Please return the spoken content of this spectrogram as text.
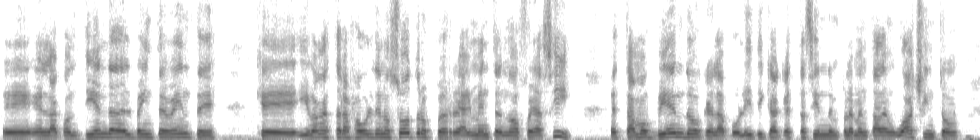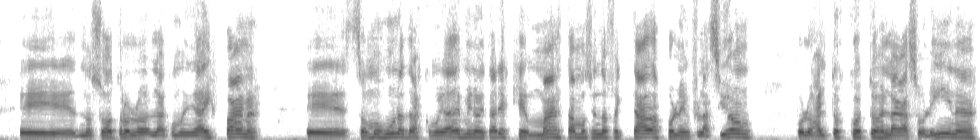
eh, en la contienda del 2020 que iban a estar a favor de nosotros, pues realmente no fue así. Estamos viendo que la política que está siendo implementada en Washington eh, nosotros, la comunidad hispana, eh, somos una de las comunidades minoritarias que más estamos siendo afectadas por la inflación, por los altos costos en la gasolina,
